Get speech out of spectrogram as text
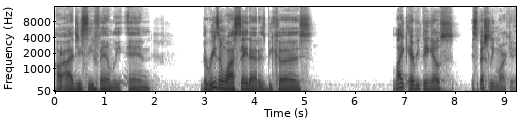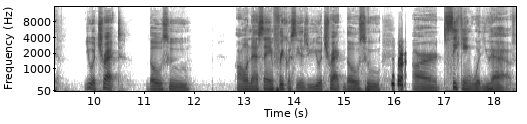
our IGC family. And the reason why I say that is because like everything else, especially marketing, you attract those who are on that same frequency as you. You attract those who are seeking what you have.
